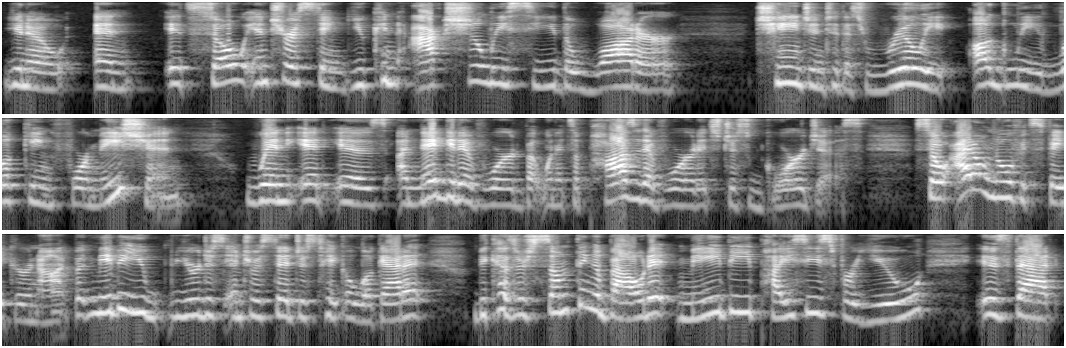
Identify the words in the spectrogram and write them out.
you know, and it's so interesting. You can actually see the water change into this really ugly looking formation when it is a negative word, but when it's a positive word, it's just gorgeous. So I don't know if it's fake or not, but maybe you you're just interested, just take a look at it because there's something about it, maybe Pisces for you is that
